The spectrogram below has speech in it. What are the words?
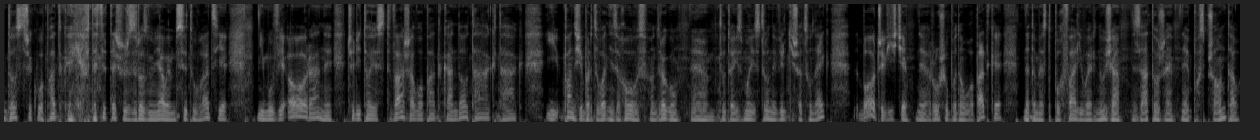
dostrzegł łopatkę. Ja wtedy też już zrozumiałem sytuację i mówię, o rany, czyli to jest wasza łopatka? No tak, tak. I pan się bardzo ładnie zachował swoją drogą. E, tutaj z mojej strony wielki szacunek, bo oczywiście ruszył po tą łopatkę, natomiast pochwalił Ernusia za to, że posprzątał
